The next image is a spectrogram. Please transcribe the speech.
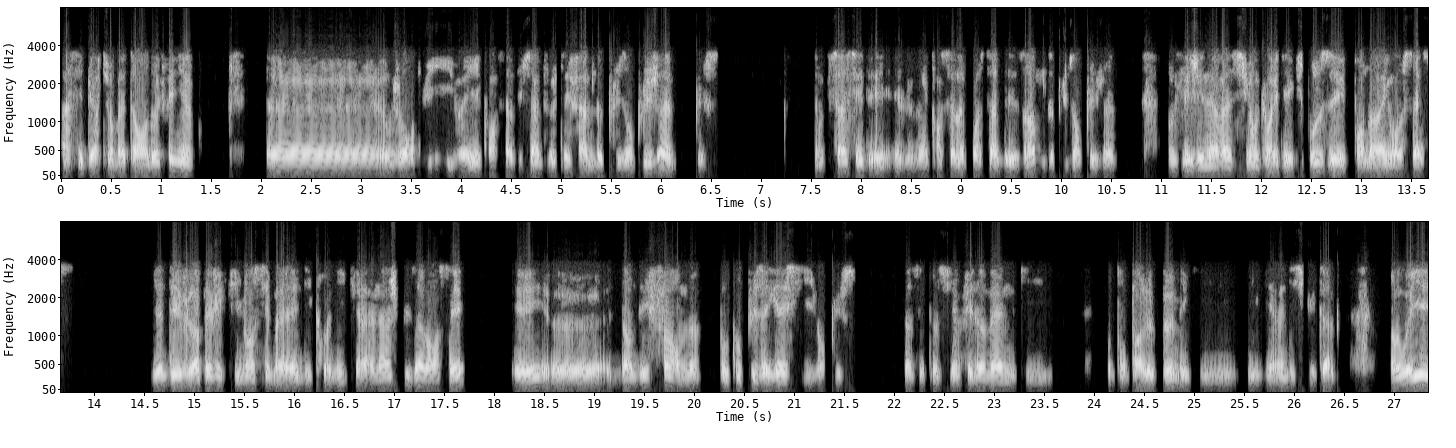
à ces perturbateurs endocriniens. Euh, Aujourd'hui, vous voyez, les cancers du sein touchent des femmes de plus en plus jeunes. Plus. Donc ça, c'est le cancer de la prostate des hommes de plus en plus jeunes. Donc les générations qui ont été exposées pendant la grossesse, elles développent effectivement ces maladies chroniques à un âge plus avancé et euh, dans des formes beaucoup plus agressives en plus. Ça, c'est aussi un phénomène qui, dont on parle peu, mais qui, est indiscutable. Donc, vous voyez,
